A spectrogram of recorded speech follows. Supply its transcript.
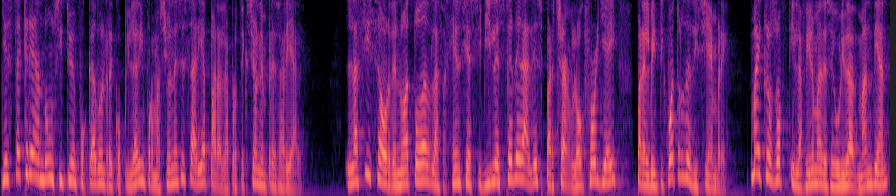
y está creando un sitio enfocado en recopilar información necesaria para la protección empresarial. La CISA ordenó a todas las agencias civiles federales parchar Log4j para el 24 de diciembre. Microsoft y la firma de seguridad Mandiant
